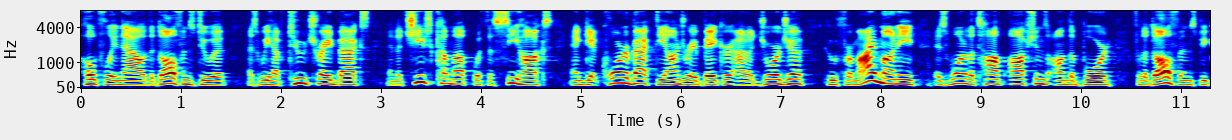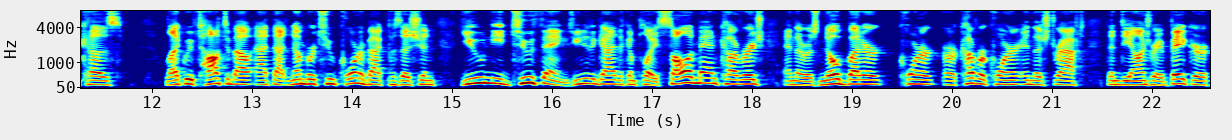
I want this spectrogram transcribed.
Hopefully, now the Dolphins do it as we have two trade backs, and the Chiefs come up with the Seahawks and get cornerback DeAndre Baker out of Georgia, who, for my money, is one of the top options on the board for the Dolphins because like we've talked about at that number two cornerback position, you need two things. You need a guy that can play solid man coverage, and there is no better corner or cover corner in this draft than DeAndre Baker.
